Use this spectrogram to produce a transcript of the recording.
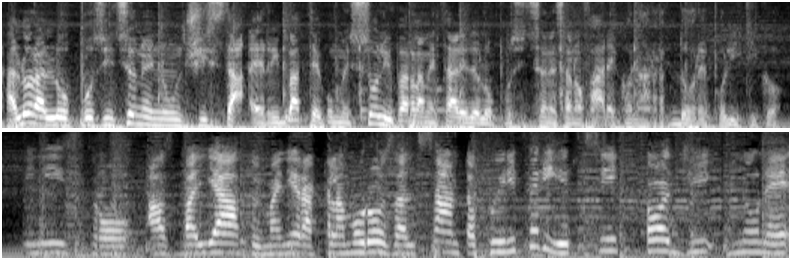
allora l'opposizione non ci sta e ribatte come solo i parlamentari dell'opposizione sanno fare con ardore politico. Il ministro ha sbagliato in maniera clamorosa il santo a cui riferirsi, oggi non è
